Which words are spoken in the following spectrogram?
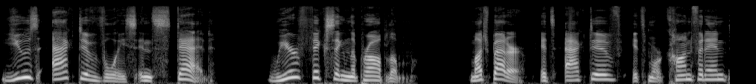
Use active voice instead. We're fixing the problem. Much better. It's active, it's more confident,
